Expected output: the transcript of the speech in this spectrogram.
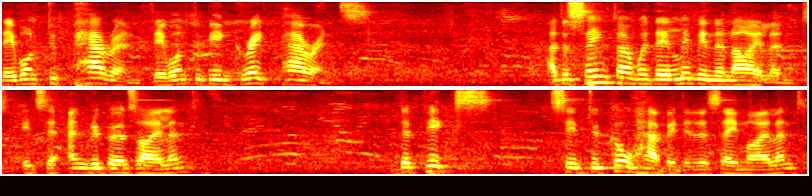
They want to parent. They want to be great parents. At the same time when they live in an island it's an angry birds island. The pigs seem to cohabit in the same island.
